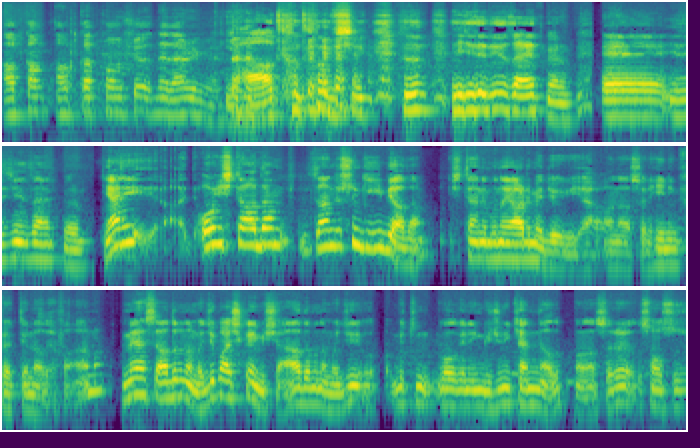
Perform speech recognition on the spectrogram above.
Alt, kam, alt kat komşu ne der bilmiyorum. Ya alt kat komşu. İzlediğini zannetmiyorum. Ee, izleyeceğini zannetmiyorum. Yani o işte adam zannediyorsun ki iyi bir adam. İşte hani buna yardım ediyor ya ondan sonra healing faktörünü alıyor falan ama meğerse adamın amacı başkaymış yani. Adamın amacı bütün Wolverine'in gücünü kendine alıp ondan sonra sonsuz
